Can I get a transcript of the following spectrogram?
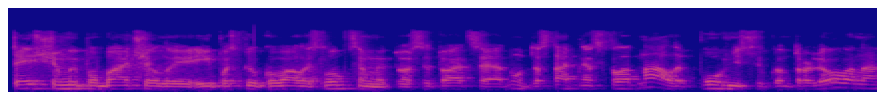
те, що ми побачили і поспілкувалися з хлопцями, то ситуація ну достатньо складна, але повністю контрольована.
